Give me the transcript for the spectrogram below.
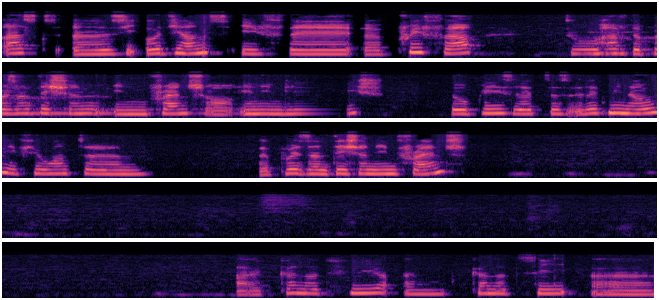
asked the audience if they prefer to have the presentation in French or in English. So please let us, let me know if you want um, a presentation in French. I cannot hear and cannot see uh,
